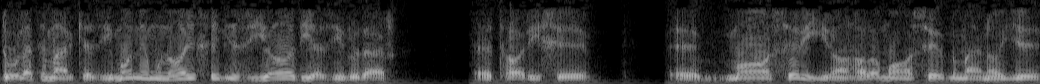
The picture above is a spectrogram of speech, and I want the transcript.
دولت مرکزی. ما نمونه های خیلی زیادی از این رو در تاریخ معاصر ایران. حالا معاصر به معنای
